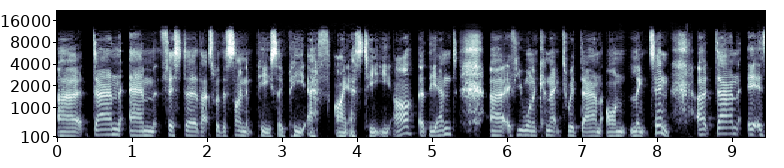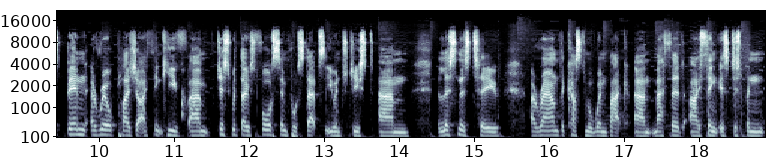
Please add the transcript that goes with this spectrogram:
uh, Dan M Pfister. That's with a silent P, so P F I S T E R at the end. Uh, if you want to connect with Dan on LinkedIn, uh, Dan, it has been a real pleasure. I think you've um, just with those four simple steps that you introduced um, the listeners to around the customer win back um, method, I think has just been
